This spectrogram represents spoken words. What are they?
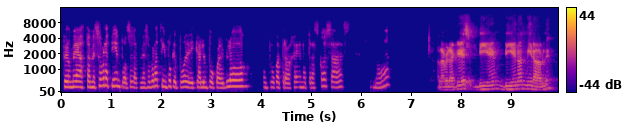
pero me, hasta me sobra tiempo, o sea, me sobra tiempo que puedo dedicarle un poco al blog, un poco a trabajar en otras cosas, ¿no? La verdad que es bien, bien admirable,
